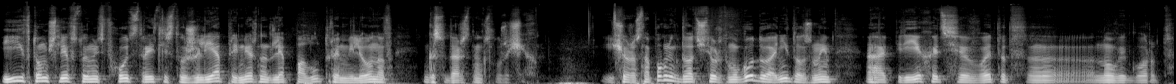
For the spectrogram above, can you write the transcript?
И в том числе в стоимость входит строительство жилья примерно для полутора миллионов государственных служащих. Еще раз напомню, к 2024 году они должны а, переехать в этот э, новый город.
